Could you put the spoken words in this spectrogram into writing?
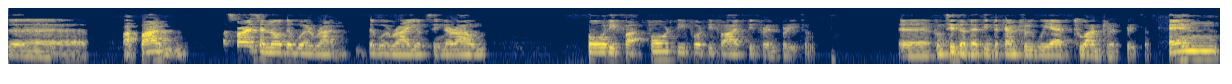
uh, apart, as far as I know, there were ri- there were riots in around 45, 40, 45 different prisons. Uh, consider that in the country we have 200 prisons. And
